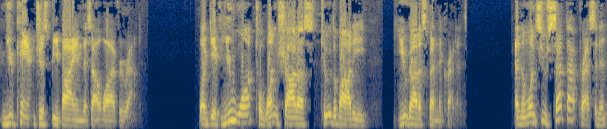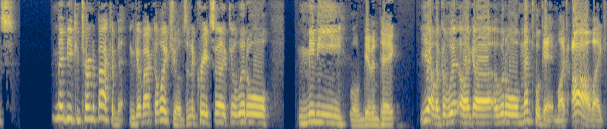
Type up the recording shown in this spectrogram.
You can't just be buying this outlaw every round. Like if you want to one shot us to the body, you got to spend the credits. And then once you set that precedence, maybe you can turn it back a bit and go back to light shields, and it creates like a little mini little give and take. yeah, like a li- like a, a little mental game. Like, ah, like,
